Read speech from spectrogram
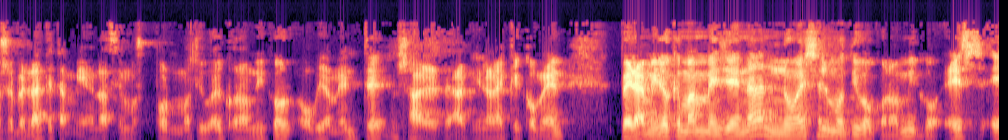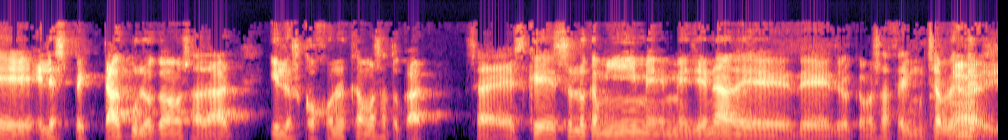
pues es verdad que también lo hacemos por motivo económico, obviamente. O sea, al, al final hay que comer. Pero a mí lo que más me llena no es el motivo económico, es eh, el espectáculo que vamos a dar y los cojones que vamos a tocar. O sea, es que eso es lo que a mí me, me llena de, de- de lo que vamos a hacer. Y muchas veces...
